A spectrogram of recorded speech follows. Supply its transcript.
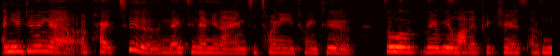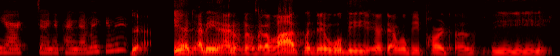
and you're doing a, a part two, 1999 to 2022. So will there be a lot of pictures of New York during the pandemic in it? Yeah. Yeah, I mean, I don't know about a lot, but there will be uh, that will be part of the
